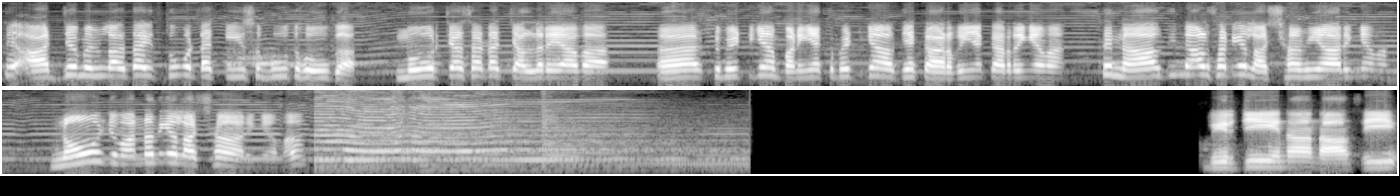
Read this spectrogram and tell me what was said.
ਤੇ ਅੱਜ ਮੈਨੂੰ ਲੱਗਦਾ ਇਸ ਤੋਂ ਵੱਡਾ ਕੀ ਸਬੂਤ ਹੋਊਗਾ? ਮੋਰਚਾ ਸਾਡਾ ਚੱਲ ਰਿਹਾ ਵਾ, ਅਹ ਕਮੇਟੀਆਂ ਬਣੀਆਂ, ਕਮੇਟੀਆਂ ਆਪਦੀਆਂ ਕਾਰਵਾਈਆਂ ਕਰ ਰਹੀਆਂ ਵਾ ਤੇ ਨਾਲ ਦੀ ਨਾਲ ਸਾਡੀਆਂ ਲਾਸ਼ਾਂ ਵੀ ਆ ਰਹੀਆਂ ਵਾ। ਨੌਜਵਾਨਾਂ ਦੀਆਂ ਲਾਸ਼ਾਂ ਆ ਰਹੀਆਂ ਵਾ। ਵੀਰ ਜੀ, ਇਹਨਾਂ ਦਾ ਨਾਂ ਸੀ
